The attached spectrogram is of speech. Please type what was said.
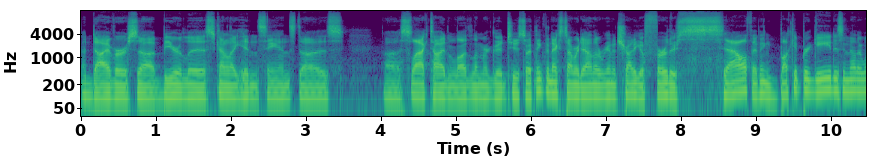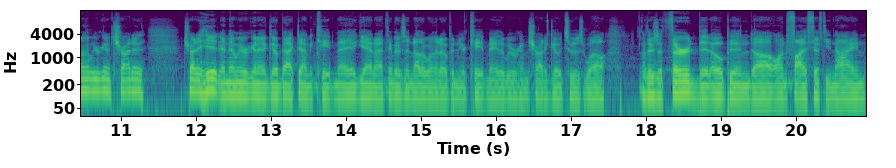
a diverse uh, beer list, kind of like Hidden Sands does. Uh, Slack Tide and Ludlam are good too. So I think the next time we're down there, we're going to try to go further south. I think Bucket Brigade is another one that we were going to try to try to hit, and then we were going to go back down to Cape May again. I think there's another one that opened near Cape May that we were going to try to go to as well. There's a third that opened uh, on 559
